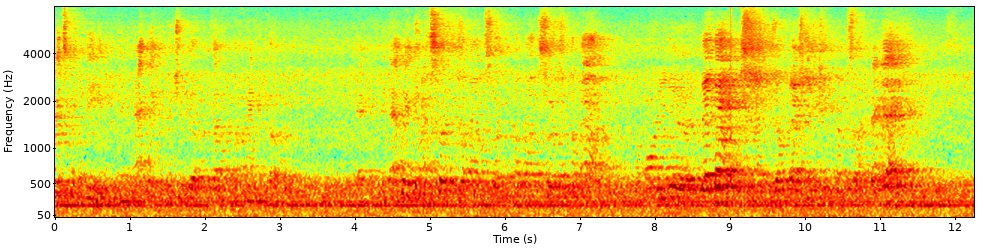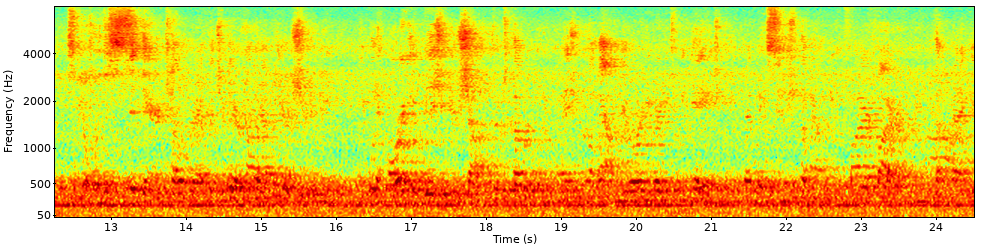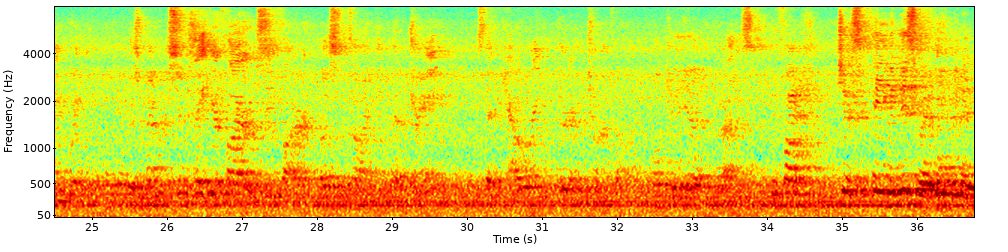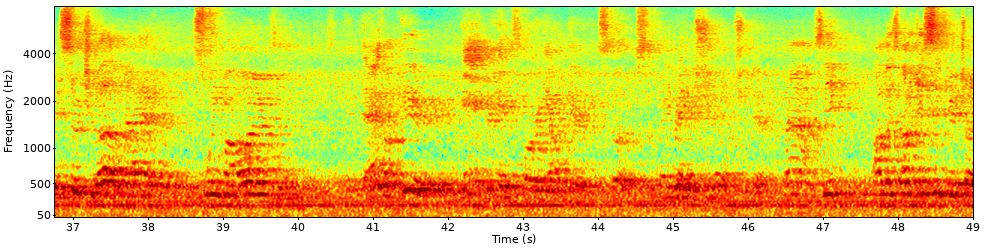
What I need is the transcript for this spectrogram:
target's gonna be, and that way you put your gun, gun behind your cover. Okay? And that way, when I start to come out, start to come out, start to come out, I'm already there, back back, jump back into the other side, back back. So you don't want to just sit there and telegraph that you're there, hi, I'm here, shoot at me. You want to already envision your shot, there's cover going, and as you come out, you're already ready to engage. That way, as soon as you come out, you can fire, fire, and you come back in quickly. Because remember, as soon as they hear fire or see fire, most of the time, people that are trained, instead of cowering, they're going to turn fire. Okay, If I'm just aiming this way, hoping to search you out, and I have to swing my arms, and That, if I'm here, and your head's already out there exposed, so be ready to shoot once you're there. nah, see, I was, I'm just sitting here trying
